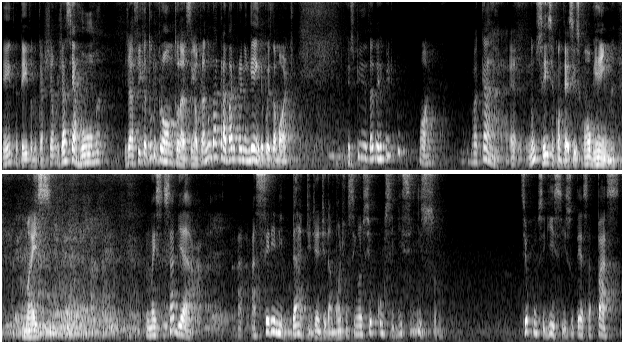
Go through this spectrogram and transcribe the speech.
entra, deita no caixão, já se arruma, já fica tudo pronto lá, assim, para não dar trabalho para ninguém depois da morte. Respira, tá, de repente, pum, morre Cara, é, não sei se acontece isso com alguém, né? mas, mas sabe a, a, a serenidade diante da morte? Senhor, se eu conseguisse isso, se eu conseguisse isso, ter essa paz,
